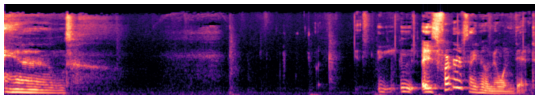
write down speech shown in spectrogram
And as far as I know, no one did.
